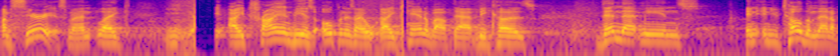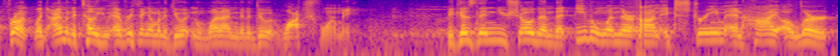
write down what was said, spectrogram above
I'm serious, man. Like, I try and be as open as I, I can about that because then that means, and, and you tell them that up front, like, I'm going to tell you everything I'm going to do it and when I'm going to do it. Watch for me because then you show them that even when they're on extreme and high alert,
